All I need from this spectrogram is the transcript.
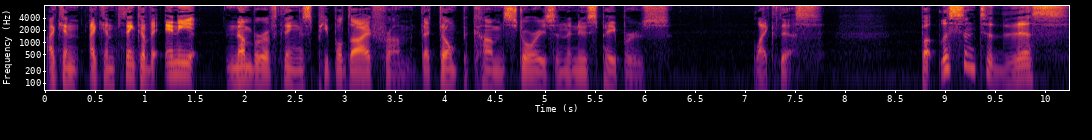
I can I can think of any number of things people die from that don't become stories in the newspapers like this. But listen to this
